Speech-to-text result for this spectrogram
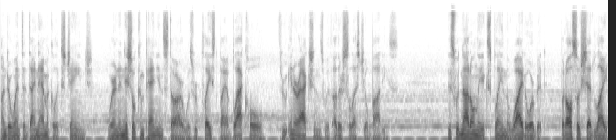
underwent a dynamical exchange where an initial companion star was replaced by a black hole through interactions with other celestial bodies. This would not only explain the wide orbit, but also shed light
